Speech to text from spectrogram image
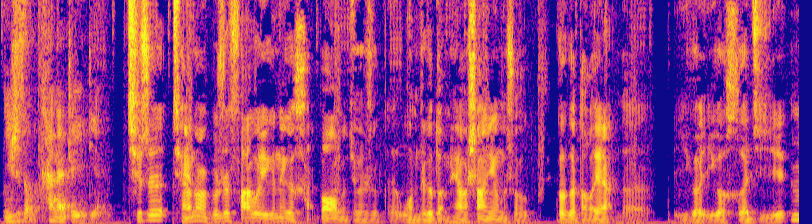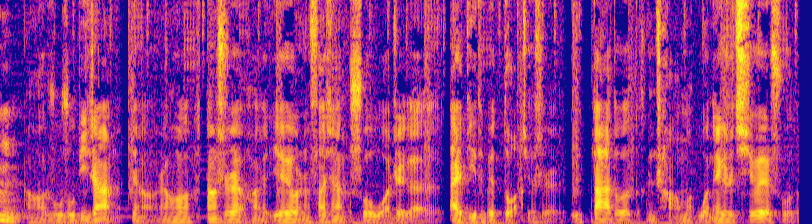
你是怎么看待这一点？其实前一段不是发过一个那个海报吗？就是我们这个短片要上映的时候，各个导演的一个一个合集，嗯，然后入驻 B 站的这样，然后当时好像也有人发现说我这个 ID 特别短，就是大家都很长嘛，我那个是七位数的，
